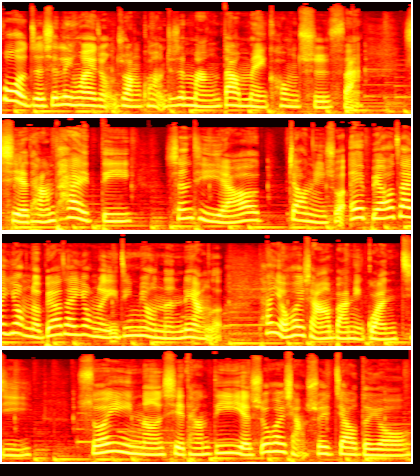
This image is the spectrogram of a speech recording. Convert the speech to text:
或者是另外一种状况，就是忙到没空吃饭，血糖太低，身体也要。叫你说，哎，不要再用了，不要再用了，已经没有能量了。他也会想要把你关机，所以呢，血糖低也是会想睡觉的哟。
